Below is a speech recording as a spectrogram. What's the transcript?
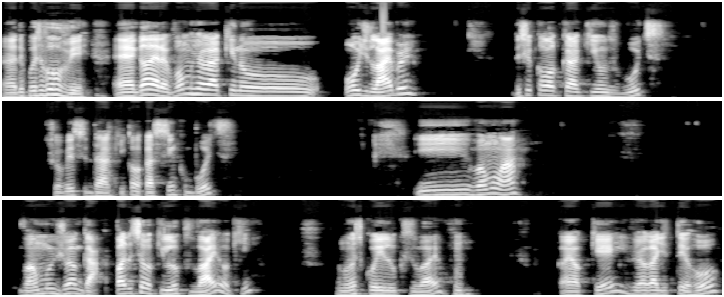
É, depois eu vou ver. É, galera, vamos jogar aqui no Old Library. Deixa eu colocar aqui uns boots. Deixa eu ver se dá aqui. Colocar 5 boots. E vamos lá. Vamos jogar. Apareceu aqui Luxville aqui. Eu não escolhi Luxville. Cai ok. Jogar de terror.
